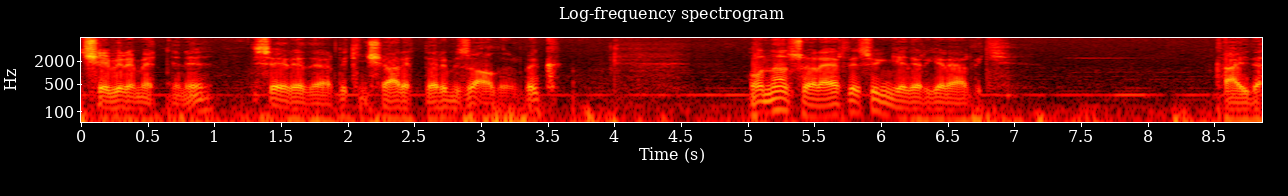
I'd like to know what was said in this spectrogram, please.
çeviri metnini seyrederdik. işaretlerimizi alırdık. Ondan sonra ertesi gün gelir girerdik. Kayda.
